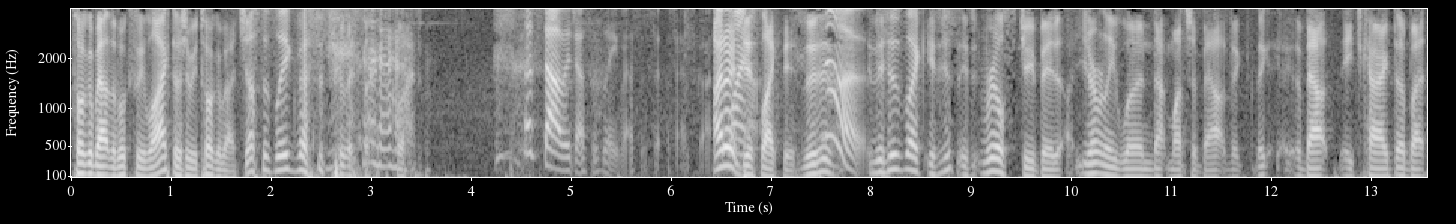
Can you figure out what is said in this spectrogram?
talk about the books we liked, or should we talk about Justice League versus Suicide Squad? Let's start with Justice League versus Suicide Squad. I don't Why dislike this. This is No. this is like it's just it's real stupid. You don't really learn that much about the, the about each character, but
